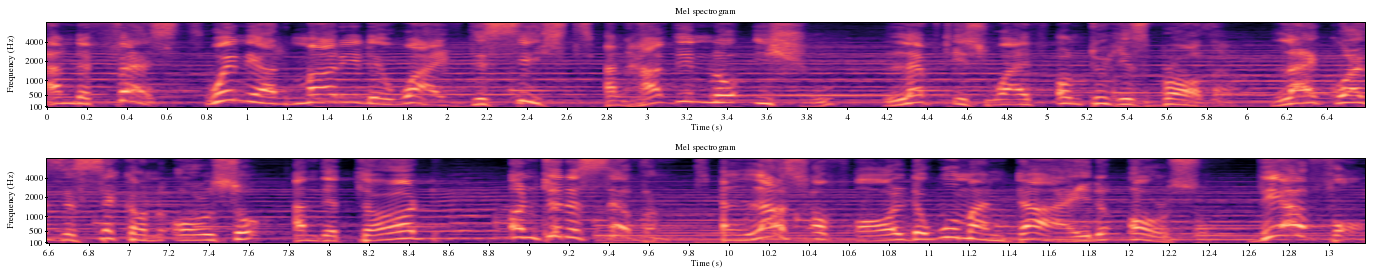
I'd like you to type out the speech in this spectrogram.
and the first, when he had married a wife, deceased, and having no issue, left his wife unto his brother. Likewise the second also, and the third unto the seventh. And last of all, the woman died also. Therefore,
